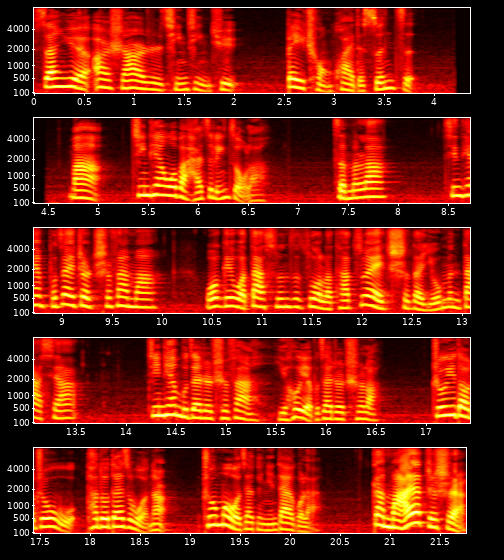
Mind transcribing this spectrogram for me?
三月二十二日情景剧：被宠坏的孙子。妈，今天我把孩子领走了。怎么啦？今天不在这儿吃饭吗？我给我大孙子做了他最爱吃的油焖大虾。今天不在这儿吃饭，以后也不在这儿吃了。周一到周五他都待在我那儿，周末我再给您带过来。干嘛呀？这是？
